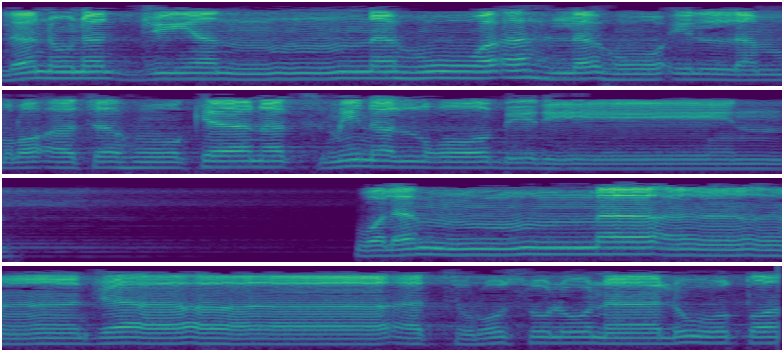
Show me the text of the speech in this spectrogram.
لَنُنَجِّيَنَّهُ وَأَهْلَهُ إِلَّا امْرَأَتَهُ كَانَتْ مِنَ الْغَابِرِينَ. وَلَمَّا أَن جَاءَتْ رُسُلُنَا لُوطًا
